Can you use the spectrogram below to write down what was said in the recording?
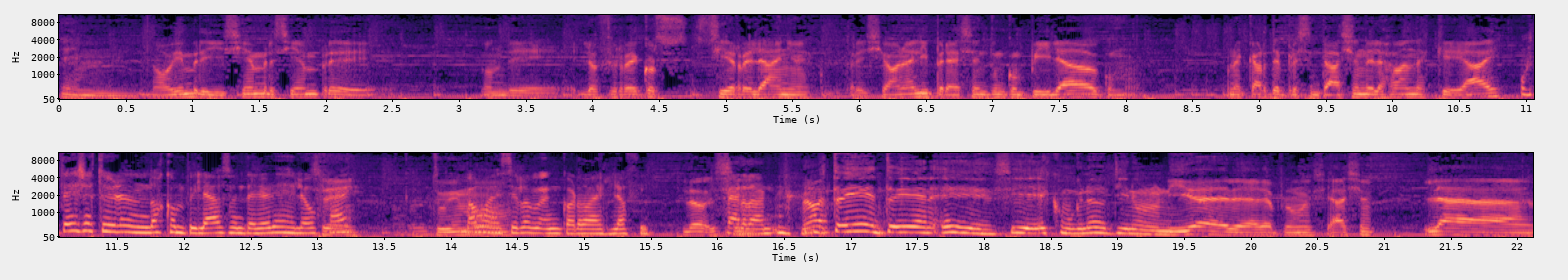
en noviembre y diciembre siempre donde Lofi Records cierra el año, es tradicional, y presenta un compilado como una carta de presentación de las bandas que hay. Ustedes ya estuvieron en dos compilados anteriores de Lo-Fi. Sí, tuvimos... Vamos a decirlo en Córdoba es Lofi. Lo- sí. Perdón. No, está bien, está bien. Eh, sí, es como que no tiene una unidad de la, la pronunciación. La.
